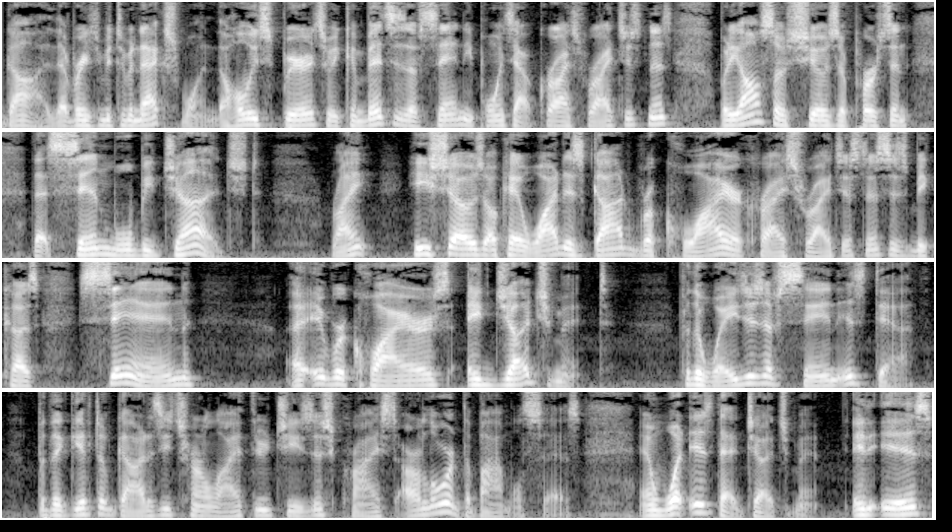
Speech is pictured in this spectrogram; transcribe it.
God. That brings me to the next one. The Holy Spirit, so He convinces of sin. He points out Christ's righteousness, but He also shows a person that sin will be judged, right? he shows, okay, why does God require Christ's righteousness? Is because sin, uh, it requires a judgment. For the wages of sin is death, but the gift of God is eternal life through Jesus Christ our Lord, the Bible says. And what is that judgment? It is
